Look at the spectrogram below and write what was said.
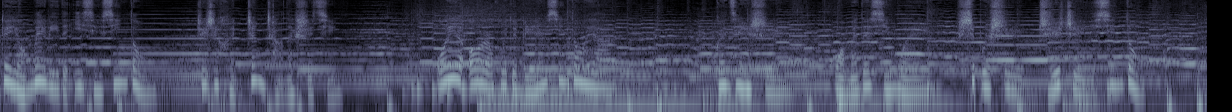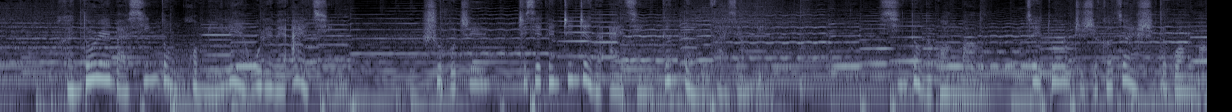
对有魅力的异性心动，这是很正常的事情。我也偶尔会对别人心动呀。关键是，我们的行为是不是直指于心动？很多人把心动或迷恋误认为爱情，殊不知这些跟真正的爱情根本无法相比。心动的光芒，最多只是颗钻石的光芒，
